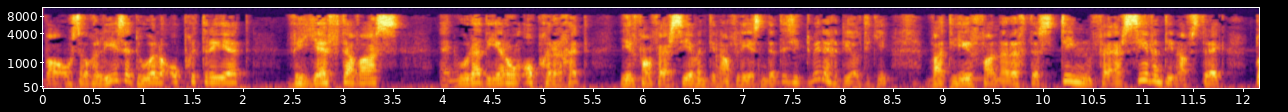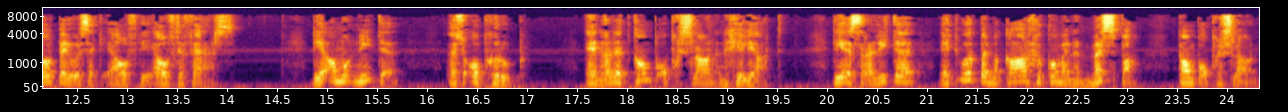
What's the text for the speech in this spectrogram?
waar ons nou gelees het hoe hulle opgetree het, wie Jefta was en hoe dat die Here hom opgerig het hier van vers 17 af lees en dit is die tweede gedeeltjie wat hier van Rigters 10 vers 17 afstrek tot by Hosea 11 die 11de vers. Die Ammoniete is opgeroep en hulle het kamp opgeslaan in Gilead. Die Israeliete het ook bymekaar gekom en in Mispa kamp opgeslaan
